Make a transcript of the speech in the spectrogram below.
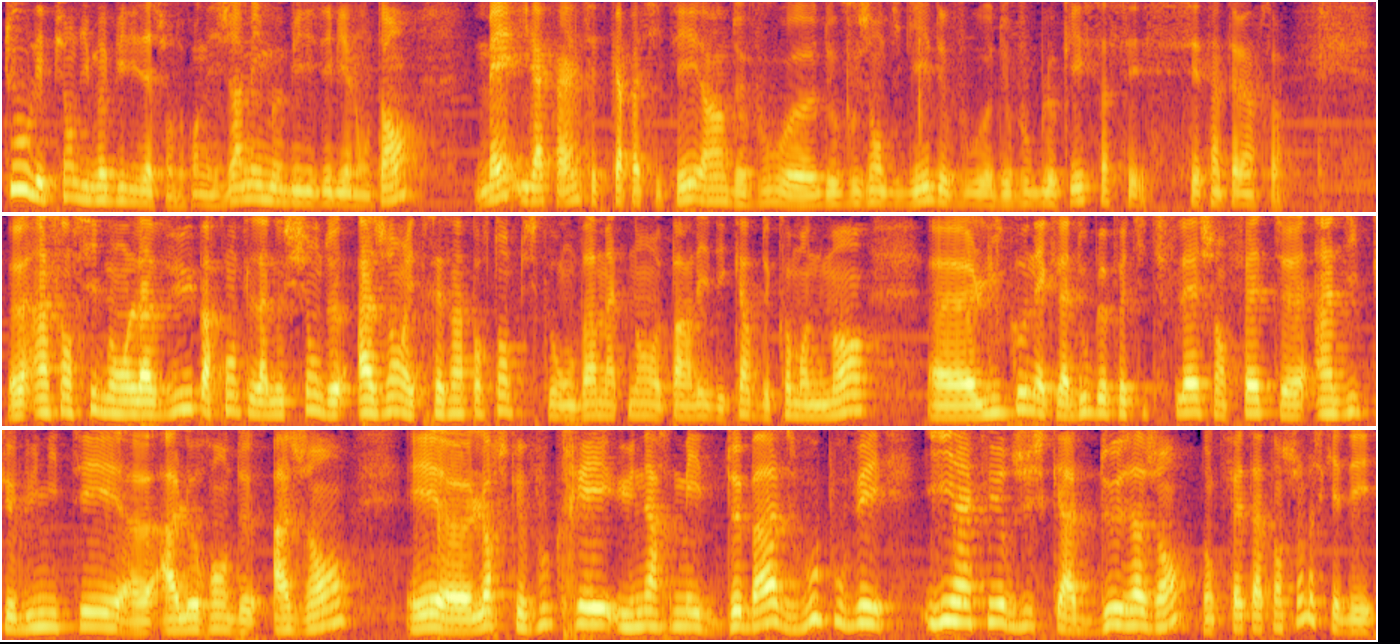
tous les pions d'immobilisation. Donc on n'est jamais immobilisé bien longtemps, mais il a quand même cette capacité hein, de, vous, euh, de vous endiguer, de vous, de vous bloquer. Ça, c'est intéressant. Euh, insensible, on l'a vu. Par contre, la notion de agent est très importante puisqu'on va maintenant parler des cartes de commandement. Euh, l'icône avec la double petite flèche, en fait, euh, indique que l'unité a le rang de agent. Et lorsque vous créez une armée de base, vous pouvez y inclure jusqu'à deux agents. Donc faites attention parce qu'il y a des,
